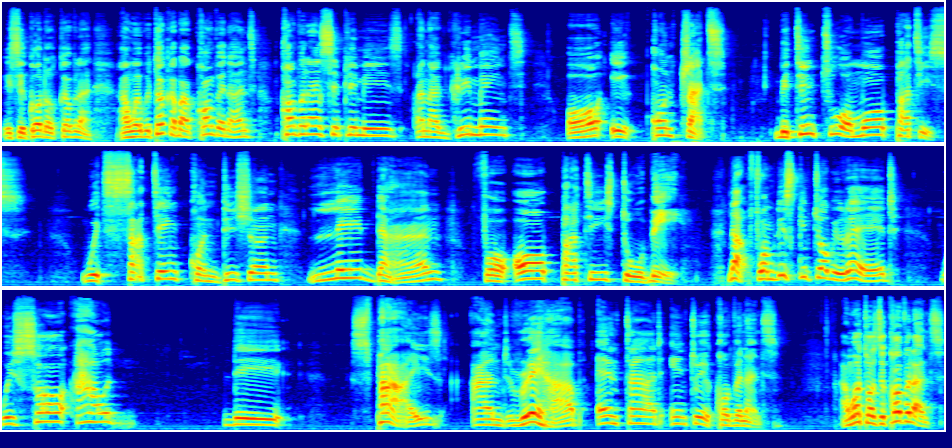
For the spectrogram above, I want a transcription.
It's a God of covenant. And when we talk about covenant, covenant simply means an agreement or a contract between two or more parties with certain condition laid down for all parties to obey. Now, from this scripture we read, we saw how the spies and Rahab entered into a covenant. And what was the covenant?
